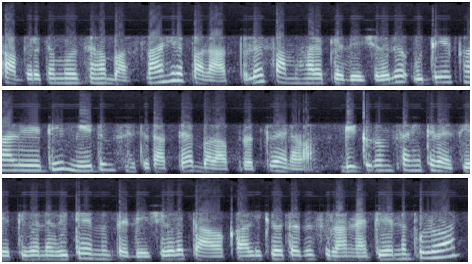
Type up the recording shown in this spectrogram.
සබරකමුව සහ බස්නාහිර පළාත්වල සමහර ප්‍රදේශවල උදේ කාලයේදී මීදුම් සහිත තත්ත්වයක් බලාපොරොත්තු වෙනවා. ගිගුරුම් සහිත වැසි ඇතිවන විට එම ප්‍රදේශවල తాවකාලිකව තද සුළං නැති වෙන්න පුළුවන්.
